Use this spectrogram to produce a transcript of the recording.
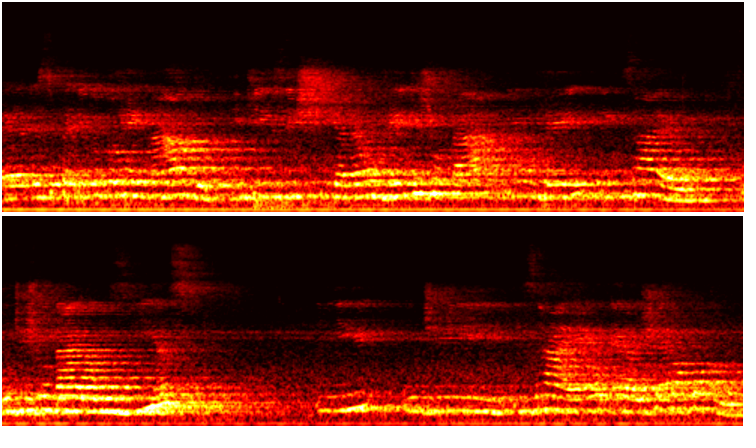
é, nesse período do reinado existia né, um rei de Judá e um rei em Israel. O de Judá era Uzias e o de Israel era Jeroboão.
